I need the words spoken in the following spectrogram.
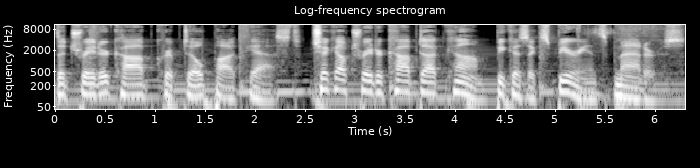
The Trader Cobb Crypto Podcast. Check out tradercobb.com because experience matters.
